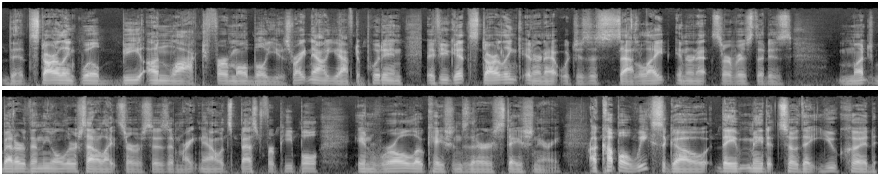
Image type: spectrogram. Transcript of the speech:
that Starlink will be unlocked for mobile use. Right now, you have to put in if you get Starlink Internet, which is a satellite internet service that is much better than the older satellite services and right now it's best for people in rural locations that are stationary. A couple weeks ago, they made it so that you could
